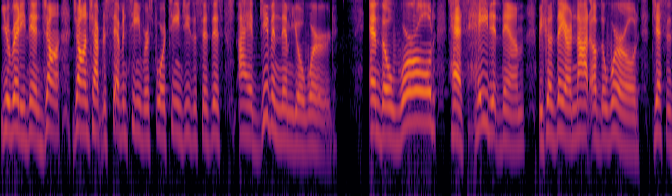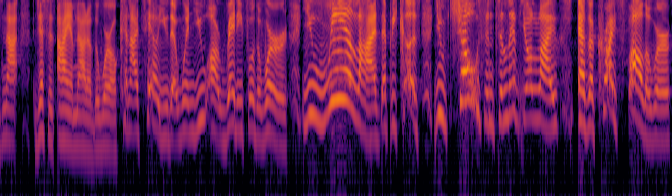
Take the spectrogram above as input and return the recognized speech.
You're ready then. John, John chapter 17, verse 14, Jesus says this I have given them your word and the world has hated them because they are not of the world just as not just as I am not of the world. Can I tell you that when you are ready for the word, you realize that because you've chosen to live your life as a Christ follower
